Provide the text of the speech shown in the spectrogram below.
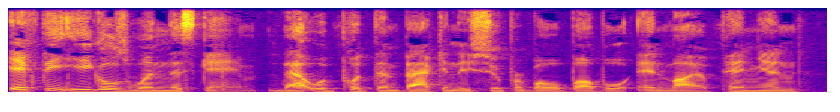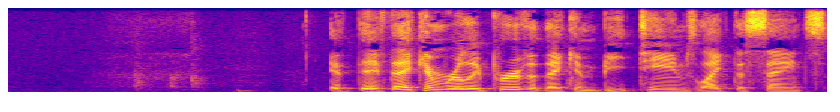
if the Eagles win this game, that would put them back in the Super Bowl bubble, in my opinion. If if they can really prove that they can beat teams like the Saints,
